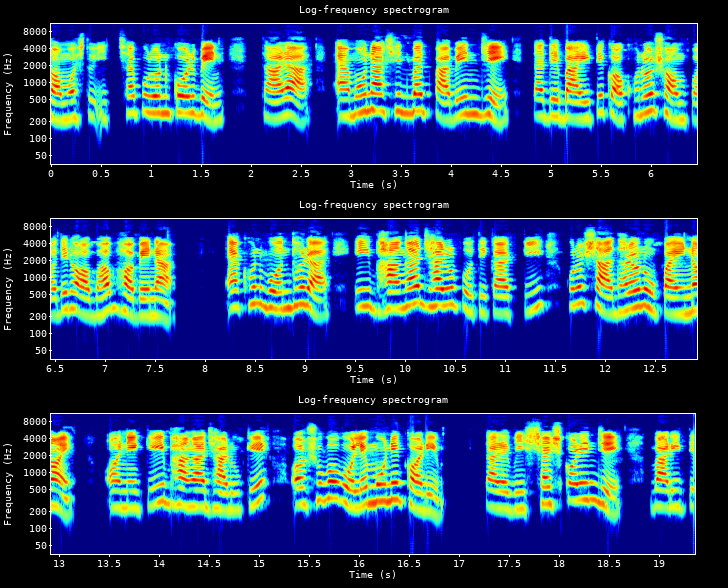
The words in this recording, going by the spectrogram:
সমস্ত ইচ্ছা পূরণ করবেন তারা এমন আশীর্বাদ পাবেন যে তাদের বাড়িতে কখনো সম্পদের অভাব হবে না। এখন বন্ধুরা, এই ভাঙা ঝাড়ুর প্রতিকারটি কোনো সাধারণ উপায় নয়। অনেকেই ভাঙা ঝাড়ুকে অশুভ বলে মনে করে। তারা বিশ্বাস করেন যে বাড়িতে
